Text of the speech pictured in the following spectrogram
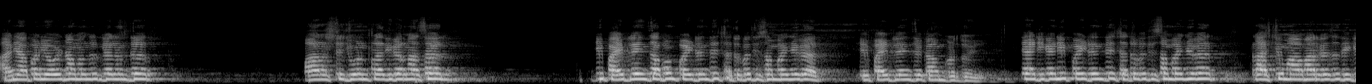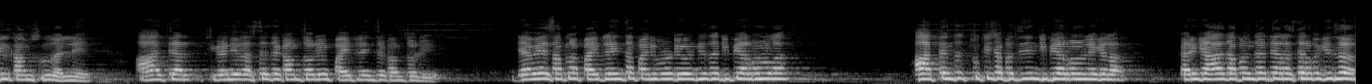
आणि आपण योजना मंजूर केल्यानंतर महाराष्ट्र जीवन प्राधिकरण असेल जी पाईपलाईनचं आपण पैठण ते छत्रपती संभाजीनगर हे पाईपलाईनचं काम करतोय. त्या ठिकाणी पैठण ते छत्रपती संभाजीनगर राष्ट्रीय महामार्गाचं देखील काम सुरू झालेलं आहे. आज त्या ठिकाणी रस्त्याचं काम चालू आहे पाईपलाईनचं काम चालू आहे. ज्यावेळेस आपला पाईपलाईनचा पाणी पुरवठा योजनेचा डीपीआर बनवला हा अत्यंत चुकीच्या पद्धतीने डीपीआर बनवला गेला. कारण की आज आपण जर त्या रस्त्याला बघितलं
